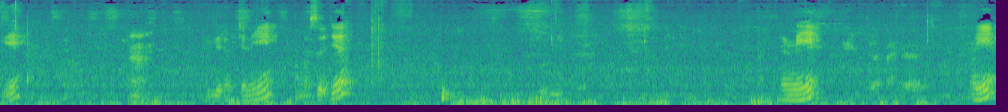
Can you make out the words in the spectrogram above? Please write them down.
Okey. Ha. Bila dah macam ni, masuk je. Yang ni. Ni.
